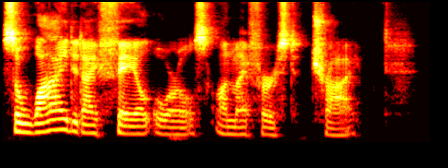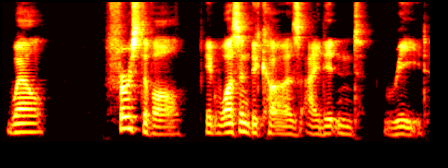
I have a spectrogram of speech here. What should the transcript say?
So why did I fail orals on my first try? Well, first of all, it wasn't because I didn't read.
